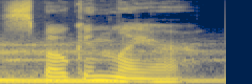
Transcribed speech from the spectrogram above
SpokenLayer.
